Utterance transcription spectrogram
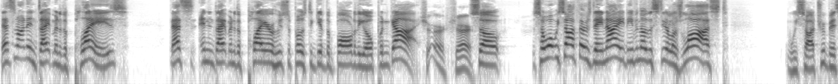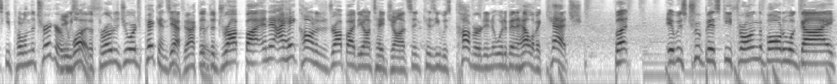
that's not an indictment of the plays. That's an indictment of the player who's supposed to give the ball to the open guy. Sure, sure. So so what we saw Thursday night, even though the Steelers lost, we saw Trubisky pulling the trigger. He we saw was. the throw to George Pickens. Yeah, Exactly. The, the drop by, and I hate calling it a drop by Diontae Johnson because he was covered and it would have been a hell of a catch. But it was Trubisky throwing the ball to a guy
